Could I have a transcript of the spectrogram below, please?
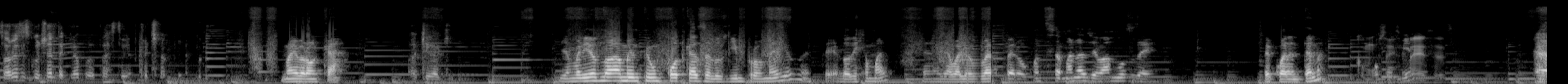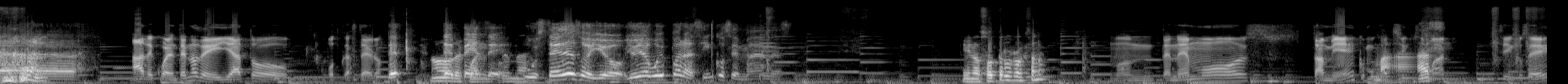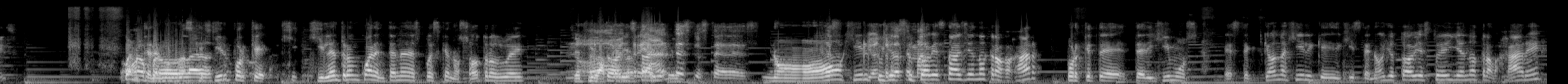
Solo se escucha el teclado, pero todavía estoy cachando. No hay bronca. Aquí, aquí. Bienvenidos nuevamente a un podcast de los Game Promedio. Este, lo dije mal, ya, valió ver, pero ¿cuántas semanas llevamos de, de cuarentena? Como seis Bien. meses. Ah, Ah, de cuarentena de hiato podcastero. de- No, de depende. ¿Ustedes o yo? Yo ya voy para cinco semanas. ¿Y nosotros, Roxana? No, tenemos también como Más. cinco semanas. Cinco, seis. Bueno, no, tenemos pero más la- que Gil porque Gi- Gil entró en cuarentena después que nosotros, güey. No, todavía está- antes que ustedes. No, Gil, tú, ya- tú todavía estabas yendo a trabajar porque te, te dijimos, este, ¿qué onda, Gil? Y que dijiste, no, yo todavía estoy yendo a trabajar, ¿eh?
